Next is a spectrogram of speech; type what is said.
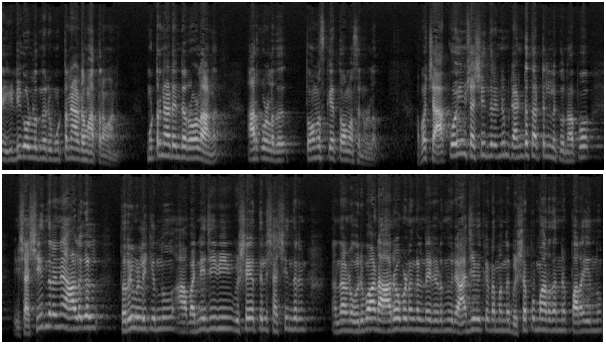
ഇടികൊള്ളുന്ന ഒരു മുട്ടനാട് മാത്രമാണ്. മുട്ടനാടിന്റെ റോളാണ് ആർക്കുള്ളത്? തോമസ് കെ തോമസിനുള്ളത്. അപ്പോൾ ചാക്കോയും ശശീന്ദ്രനും രണ്ട് തട്ടിൽ നിൽക്കുന്നു. അപ്പോൾ ഈ ശശീന്ദ്രനെ ആളുകൾ തെറി വിളിക്കുന്നു. ആ വന്യജീവി വിഷയത്തിൽ ശശീന്ദ്രൻ എന്താണ് ഒരുപാട് ആരോപണങ്ങൾ നേരിടുന്നു. രാജിവെക്കണമെന്ന് ബിഷപ്പുമാർ തന്നെ പറയുന്നു.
